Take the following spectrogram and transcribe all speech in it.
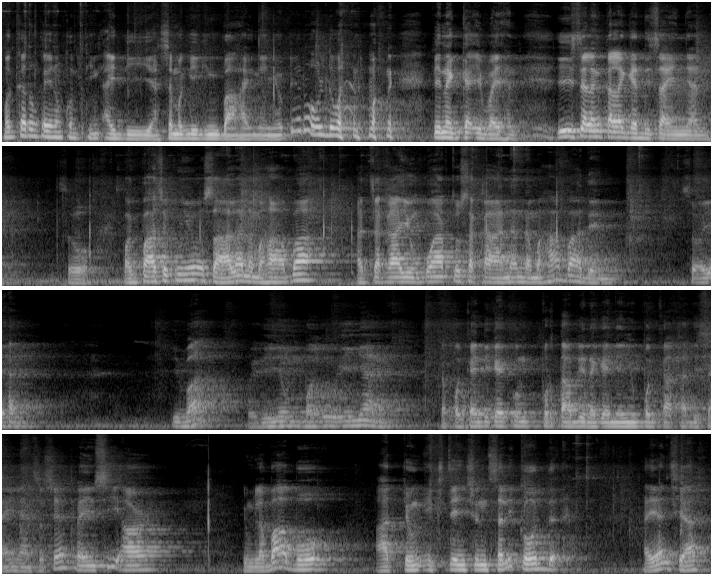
magkaroon kayo ng konting idea sa magiging bahay ninyo. Pero although wala namang pinagkaiba yan, isa lang talaga design yan. So, pagpasok niyo sala na mahaba, at saka yung kwarto sa kanan na mahaba din. So, ayan. Diba? Pwede niyong baguhin yan. Kapag ka hindi kayo komportable na ganyan yung pagkakadesign yan. So, siyempre, yung CR, yung lababo, at yung extension sa likod, Ayan siya.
